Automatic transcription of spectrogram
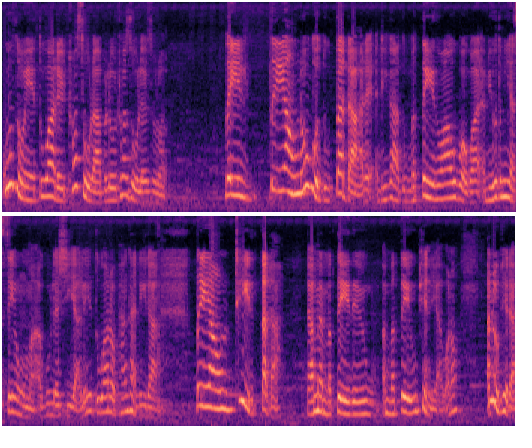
အခုဆိုရင် तू ကလေထွက်ဆိုတာဘယ်လိုထွက်ဆိုလဲဆိုတော့တေး တေးအောင်လို့ကို तू တတ်တာတဲ့အဓိက तू မတေသွားဘူးပေါ့ကွာအမျိုးသမီးကစေးုံမှာအခုလက်ရှိရလေ तू ကတော့ဖမ်းခံနေတာတေးအောင်ထိတတ်တာဒါပေမဲ့မသေးသေးဘူးအမသေးဘူးဖြစ်နေတာပေါ့နော်အဲ့လိုဖြစ်တာ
